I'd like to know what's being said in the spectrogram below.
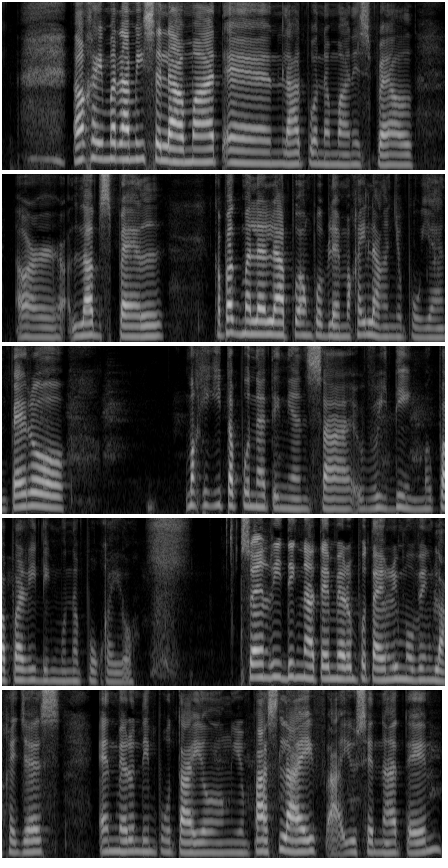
okay, maraming salamat and lahat po ng money spell or love spell. Kapag malala po ang problema, kailangan nyo po yan. Pero, makikita po natin yan sa reading. Magpapa-reading muna po kayo. So, in reading natin, meron po tayong removing blockages and meron din po tayong yung past life, ayusin natin.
